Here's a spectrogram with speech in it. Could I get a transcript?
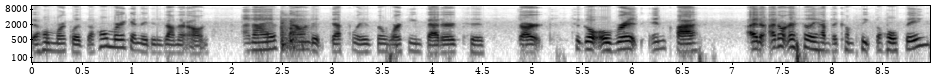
the homework was the homework and they did it on their own. And I have found it definitely has been working better to start to go over it in class. I, I don't necessarily have to complete the whole thing,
